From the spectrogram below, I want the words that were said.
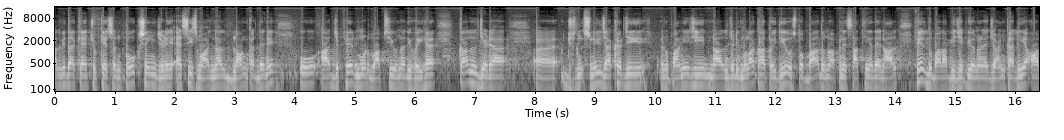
ਅਲਵਿਦਾ ਕਹਿ ਚੁੱਕੇ ਸੰਤੋਖ ਸਿੰਘ ਜਿਹੜੇ ਐਸੀ ਸਮਾਜ ਨਾਲ ਬਿਲੋਂਗ ਕਰਦੇ ਨੇ, ਉਹ ਅੱਜ ਫਿਰ ਮੁੜ ਵਾਪਸੀ ਉਹਨਾਂ ਦੀ ਹੋਈ ਹੈ। ਕੱਲ ਜਿਹੜਾ ਸੁਨੀਲ ਜਾਖੜ ਜੀ, ਰੂਪਾਨੀ ਜੀ ਨਾਲ ਜਿਹੜੀ ਮੁਲਾਕਾਤ ਹੋਈ ਸੀ, ਉਸ ਤੋਂ ਬਾਅਦ ਉਹਨਾਂ ਆਪਣੇ ਸਾਥੀਆਂ ਦੇ ਨਾਲ ਫਿਰ ਦੁਬਾਰਾ ਬੀਜੇਪੀ ਉਹਨਾਂ ਨੇ ਜੁਆਇਨ ਕਰ ਲਿਆ ਔਰ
